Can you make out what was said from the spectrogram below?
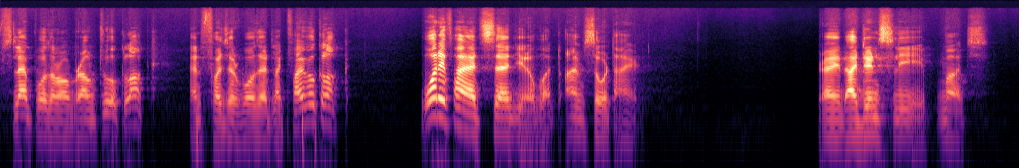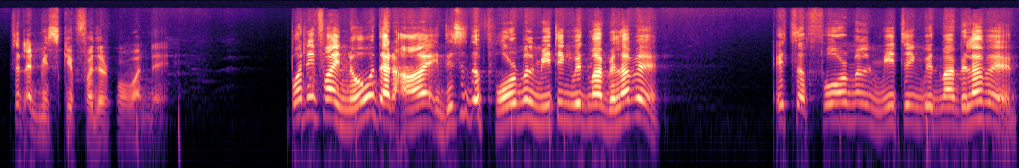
slept was around 2 o'clock and fajr was at like 5 o'clock what if i had said you know what i'm so tired right i didn't sleep much so let me skip fajr for one day but if I know that I, this is the formal meeting with my beloved, it's a formal meeting with my beloved,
